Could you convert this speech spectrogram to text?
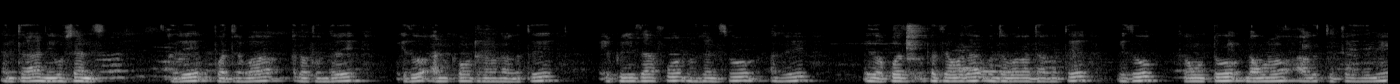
ನಂತರ ನ್ಯೂ ಸೆನ್ಸ್ ಅಂದರೆ ಉಪದ್ರವ ಅಥವಾ ತೊಂದರೆ, ಇದು ಅನ್ಕೌಂಟ್ ಕೌಂಟ್ ಆಗುತ್ತೆ ಎ ಪೀಸ್ ಆಫ್ ನ್ಯೂಸೆನ್ಸು ಅಂದರೆ ಇದು ಉಪದ್ ಉಪದ್ರವದ ಒಂದು ಭಾಗ ಅಂತ ಆಗುತ್ತೆ ಇದು ಕೌಂಟು ನಾವು ಆಗುತ್ತೆ ಅಂತ ಇದ್ದೀನಿ.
